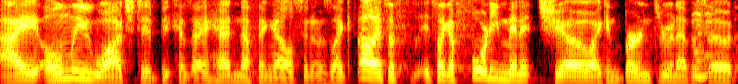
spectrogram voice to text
I only watched it because I had nothing else, and it was like, oh, it's a it's like a forty minute show. I can burn through an mm-hmm. episode,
